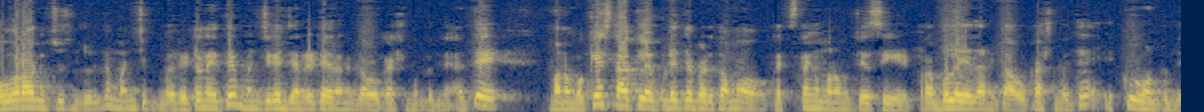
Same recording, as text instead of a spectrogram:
ఓవరాల్ చూసినట్లయితే మంచి రిటర్న్ అయితే మంచిగా జనరేట్ అయ్యేదానికి అవకాశం ఉంటుంది. అయితే మనం ఒకే స్టాక్లో ఎప్పుడైతే పెడతామో ఖచ్చితంగా మనం వచ్చేసి ట్రబుల్ అయ్యేదానికి అవకాశం అయితే ఎక్కువగా ఉంటుంది.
